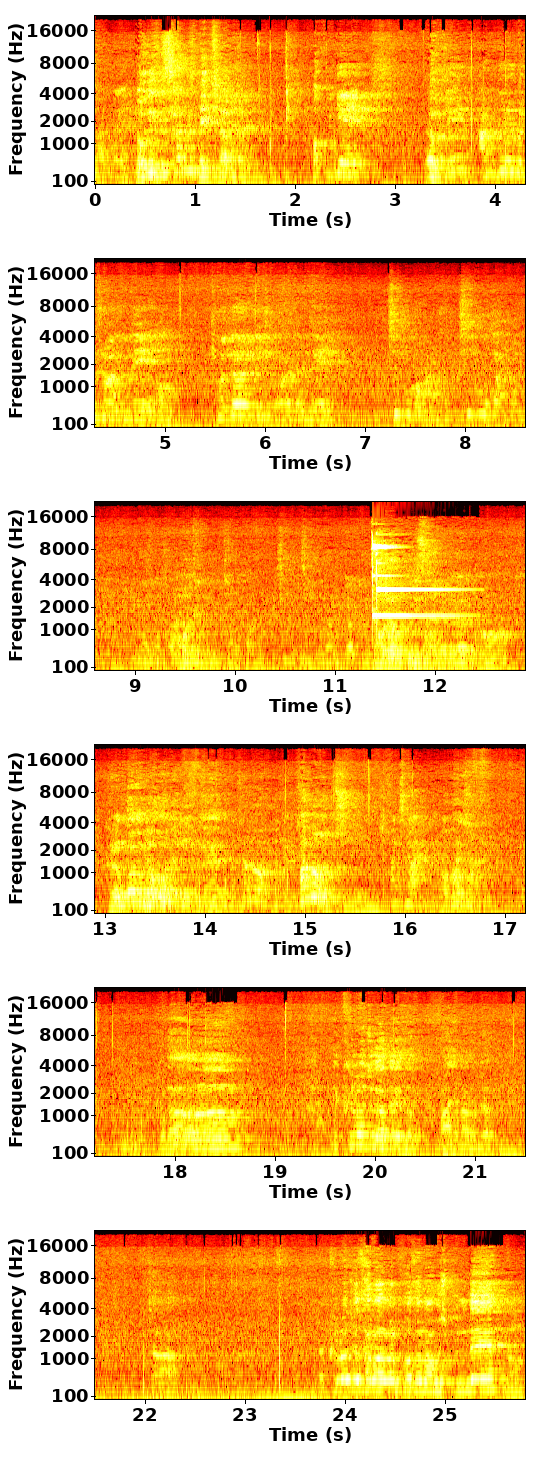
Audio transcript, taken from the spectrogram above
이상한데 여기 그 살이 있잖아. 이게 여기? 암드랙을 좋아하는데 어. 겨드랑이를 좋아하는데 친구가 많아서 친구 잡고 친구가 좋아하는 어디 잡았다고? 친구 여기 어, 여기 살을. 어. 그런 거는 뭐. 네. 상관없는 상관없지. 관심 아니야. 어, 환상. 그 다음, 이제 클로즈가 돼서 많이 나오죠. 자, 클로즈 상황을 벗어나고 싶은데, 어.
